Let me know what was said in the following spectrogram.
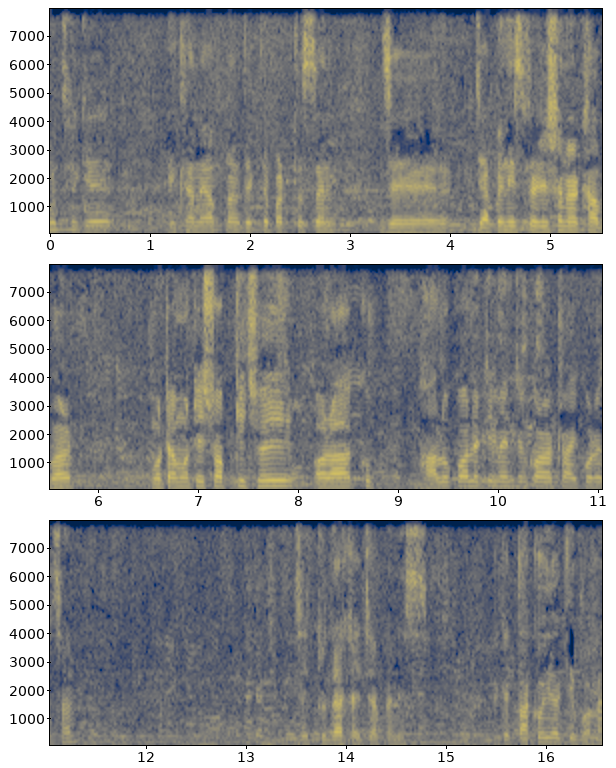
হচ্ছে গিয়ে এখানে আপনারা দেখতে পারতেছেন যে জাপানিজ ট্রেডিশনাল খাবার। মোটামুটি সব কিছুই ওরা খুব ভালো কোয়ালিটি মেনটেন করার ট্রাই করেছেন। যে একটু দেখাই জাপানিজ একে তাকই আর কি বলে?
